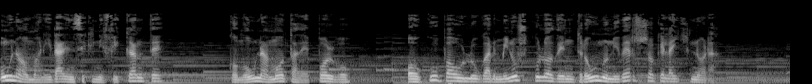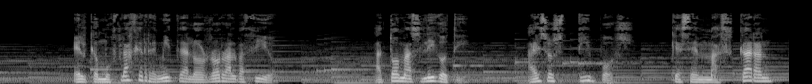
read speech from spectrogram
Una humanidad insignificante, como una mota de polvo, ocupa un lugar minúsculo dentro de un universo que la ignora. El camuflaje remite al horror al vacío, a Thomas Ligotti, a esos tipos que se enmascaran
